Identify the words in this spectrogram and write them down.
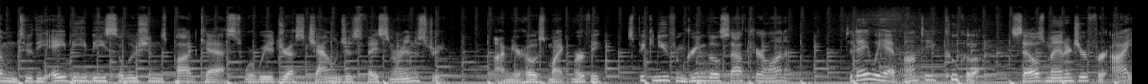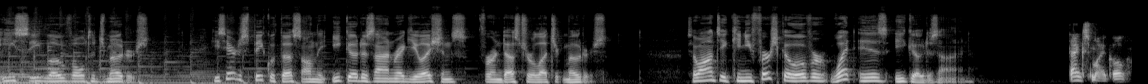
Welcome to the ABB Solutions Podcast, where we address challenges facing our industry. I'm your host, Mike Murphy, speaking to you from Greenville, South Carolina. Today we have Antti Kukula, Sales Manager for IEC Low Voltage Motors. He's here to speak with us on the eco design regulations for industrial electric motors. So, Antti, can you first go over what is eco design? Thanks, Michael.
